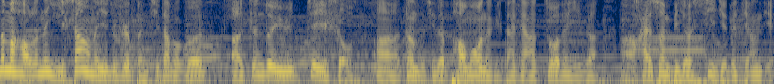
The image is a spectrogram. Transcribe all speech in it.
那么好了，那以上呢，也就是本期大宝哥呃，针对于这一首呃邓紫棋的《泡沫》呢，给大家做的一个啊，还算比较细节的讲解。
